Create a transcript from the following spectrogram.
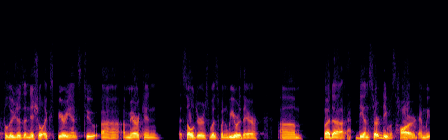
Fallujah's initial experience to uh, American soldiers was when we were there. Um, but uh, the uncertainty was hard, and we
